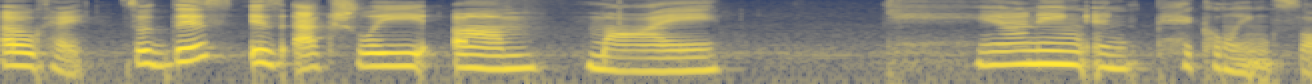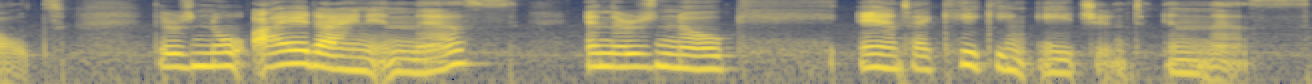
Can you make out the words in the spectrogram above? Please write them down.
Okay, so this is actually um, my canning and pickling salt. There's no iodine in this, and there's no anti-caking agent in this.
